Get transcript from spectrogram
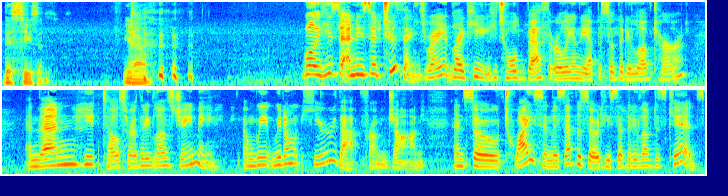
this season. You know, Well, he said, and he said two things, right? Like he he told Beth early in the episode that he loved her, and then he tells her that he loves Jamie, and we we don't hear that from John. And so twice in this episode, he said that he loved his kids.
